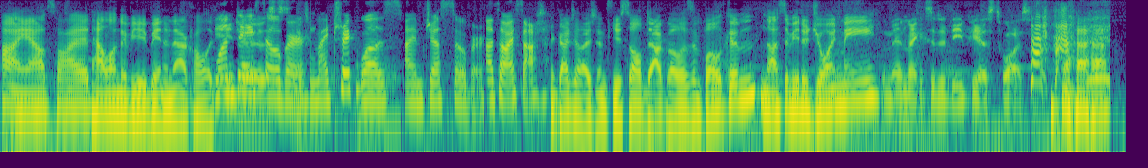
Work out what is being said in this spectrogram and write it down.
Hi, outside. How long have you been an alcoholic? One day sober. My trick was I'm just sober. That's how I stopped. Congratulations. You solved alcoholism. Welcome. Nice of you to join me. The man makes it a DPS twice.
